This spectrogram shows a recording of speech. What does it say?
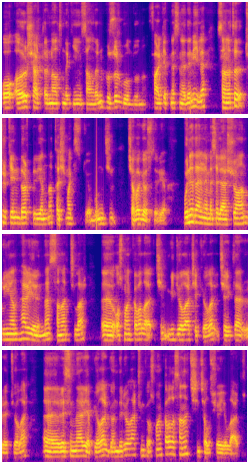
o ağır şartların altındaki insanların huzur bulduğunu fark etmesi nedeniyle sanatı Türkiye'nin dört bir yanına taşımak istiyor. Bunun için çaba gösteriyor. Bu nedenle mesela şu an dünyanın her yerinden sanatçılar e, Osman Kavala için videolar çekiyorlar, içerikler üretiyorlar, e, resimler yapıyorlar, gönderiyorlar. Çünkü Osman Kavala sanat için çalışıyor yıllardır.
